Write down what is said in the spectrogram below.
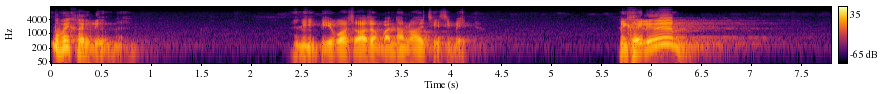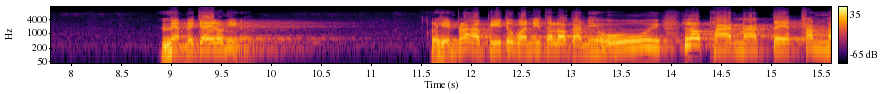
กูไม่เคยลืมนะอันนี้ปีพศสองพันห้าร้อยสี่สิบเอ็ดไม่เคยลืม แนบในใจเรานี่แหละเราเห็นพระอาปีทุกวันนี้ทะเลาะกันนี่โอ้ยเราผ่านมาเตะทำไม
